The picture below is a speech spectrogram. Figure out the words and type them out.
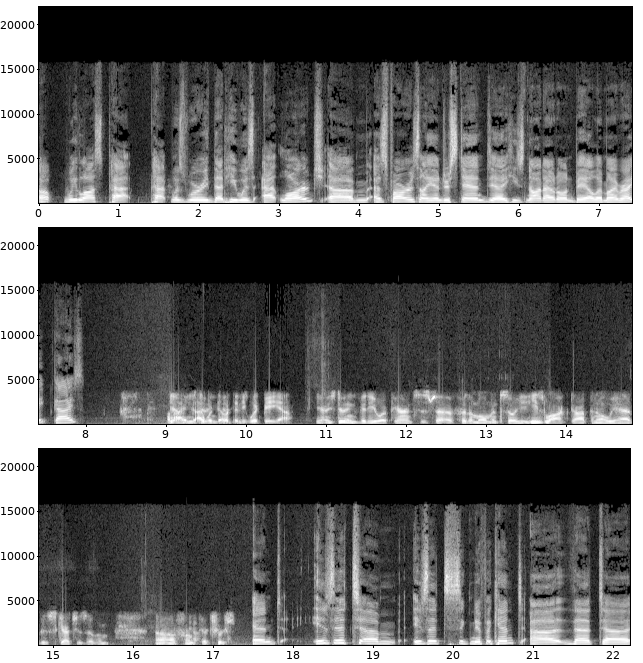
Oh, we lost Pat. Pat was worried that he was at large. Um, as far as I understand, uh, he's not out on bail. Am I right, guys? Yeah, I, I would doubt that he would be. Yeah. Yeah, he's doing video appearances uh, for the moment, so he's locked up, and all we have is sketches of him uh, from yeah. pictures. And is it um, is it significant uh, that uh,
